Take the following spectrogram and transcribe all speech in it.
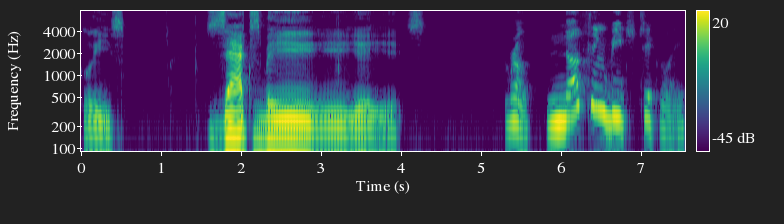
please. Zaxby's. bro, nothing beats Chick Fil A.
